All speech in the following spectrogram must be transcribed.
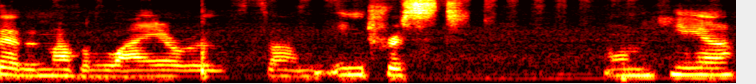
add another layer of um, interest on here.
